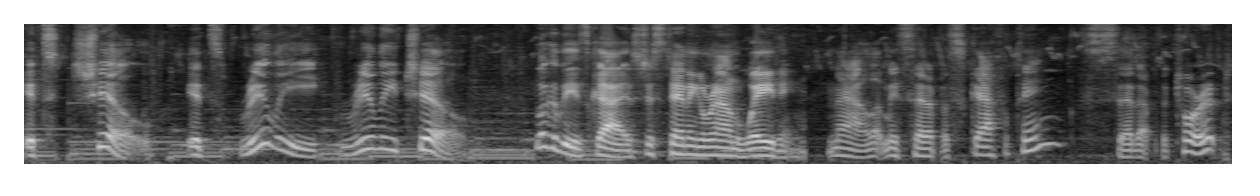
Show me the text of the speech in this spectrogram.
It's chill. It's really, really chill. Look at these guys just standing around waiting. Now let me set up a scaffolding, set up the turret,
